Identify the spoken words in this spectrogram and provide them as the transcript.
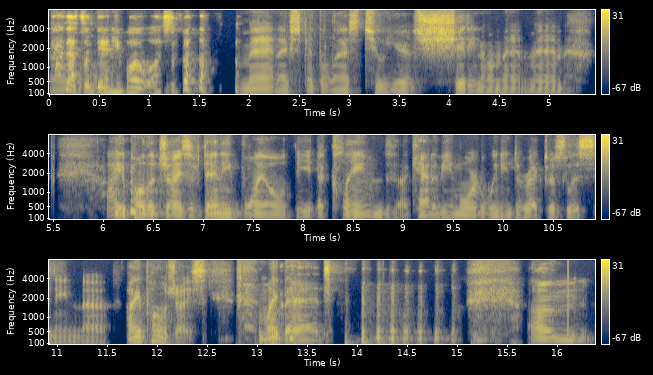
Oh, that's what. Danny Boyle was. Man, I've spent the last two years shitting on that man. I apologize if Danny Boyle, the acclaimed Academy Award winning director, is listening. Uh, I apologize. My bad. um,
